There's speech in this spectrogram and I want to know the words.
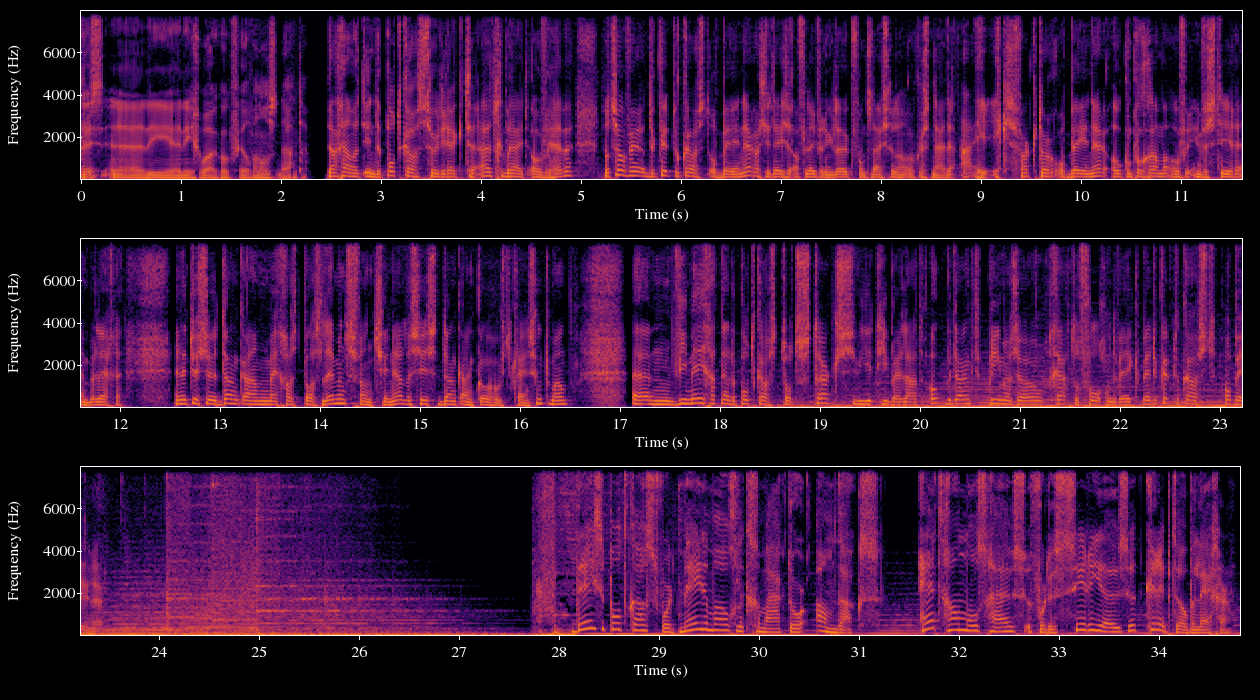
Dus, eh, die, eh, die gebruiken ook veel van onze data. Daar gaan we het in de podcast zo direct eh, uitgebreid over hebben. Tot zover de CryptoCast op BNR. Als je deze aflevering leuk vond, luister dan ook eens naar de AEX-factor op BNR. Ook een programma over investeren en beleggen. En intussen dank aan mijn gast Bas Lemmens van Chainalysis. Dank aan co-host Krijn Soeterman. Ehm, wie meegaat naar de podcast tot straks, wie het hierbij laat, ook bedankt. Prima zo. Graag tot volgende week bij de CryptoCast op BNR. Deze podcast wordt mede mogelijk gemaakt door Amdax. Het handelshuis voor de serieuze cryptobelegger.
